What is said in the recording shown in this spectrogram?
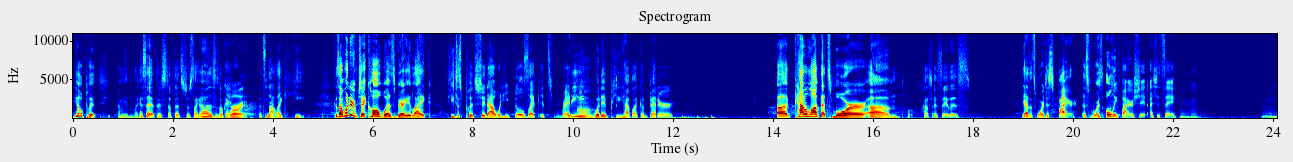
he'll put I mean like I said there's stuff that's just like oh this is okay right. it's not like heat because I wonder if J Cole was very like he just puts shit out when he feels like it's ready Uh-huh. would it he have like a better uh catalog that's more um how should I say this yeah that's more just fire it's more it's only fire shit I should say hmm, hmm. hmm.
